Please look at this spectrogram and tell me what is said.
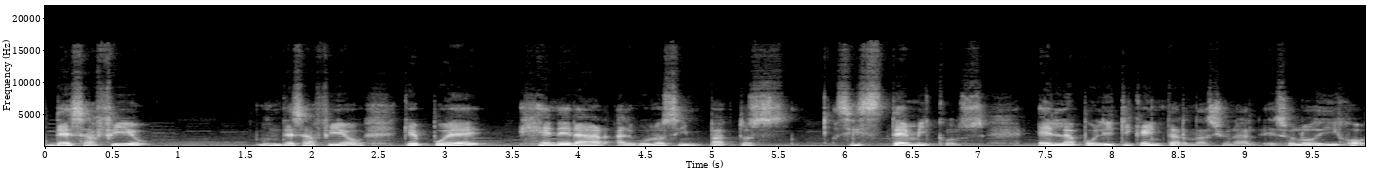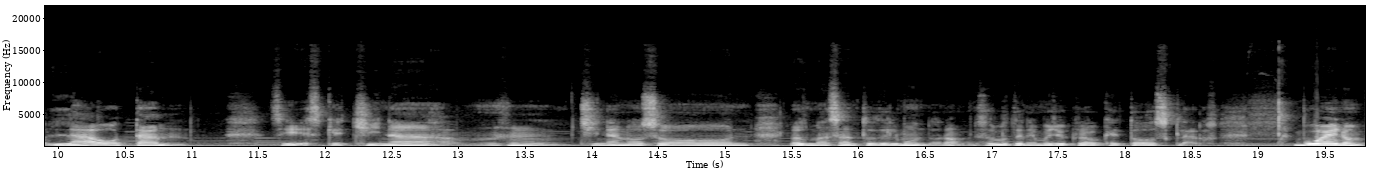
desafío. Un desafío que puede generar algunos impactos sistémicos en la política internacional. Eso lo dijo la OTAN. Sí, es que China, China no son los más santos del mundo, ¿no? Eso lo tenemos yo creo que todos claros. Bueno,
